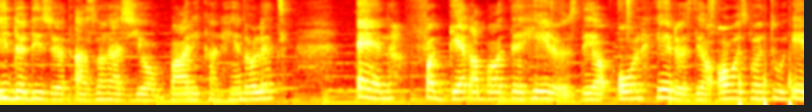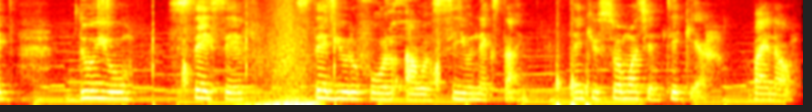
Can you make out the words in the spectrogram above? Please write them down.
eat the dessert as long as your body can handle it. And forget about the haters. They are all haters. They are always going to hate. Do you stay safe stay beautiful. I will see you next time. Thank you so much and take care. Bye now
